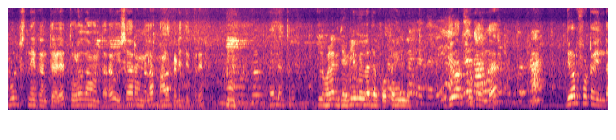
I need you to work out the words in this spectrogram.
ಬುಲ್ ಸ್ನೇಕ್ ಅಂತೇಳಿ ತುಳದಾವ ಅಂತಾರೆ ವಿಷಾರಂಗೆಲ್ಲ ಭಾಳ ಕಡಿತೈತ್ರಿ ಎಲ್ಲೈತ್ರಿ? ಇಲ್ಲಿ ಒಳಗೆ ಜಗಲಿ ಮೇಲೆ ಅದ ಫೋಟೋ ಹಿಂದೆ. ದೇವ್ರ ಫೋಟೋಯಿಂದ ದೇವ್ರ ಫೋಟೋಯಿಂದ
